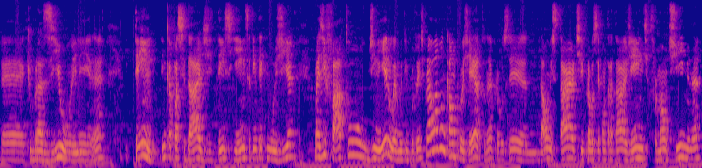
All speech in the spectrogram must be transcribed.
é, que o Brasil ele né, tem, tem capacidade, tem ciência, tem tecnologia, mas de fato o dinheiro é muito importante para alavancar um projeto, né? Para você dar um start, para você contratar a gente, formar um time, né?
